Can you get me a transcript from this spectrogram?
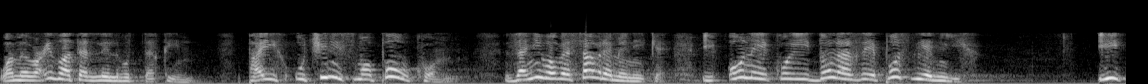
وَمَوْعِظَةً لِلْمُتَّقِينَ Pa ih učini smo poukom za njihove savremenike i one koji dolaze poslije njih i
